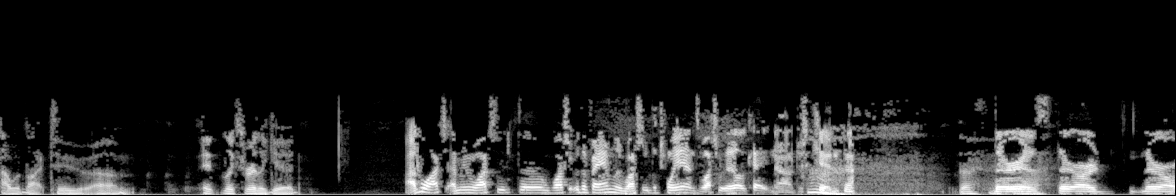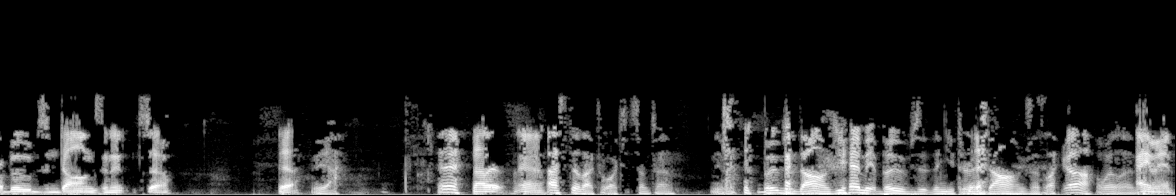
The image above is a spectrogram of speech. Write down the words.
I would like to. Um, it looks really good. I'd watch. I mean, watch it. Uh, watch it with the family. Watch it with the twins. Watch it with LK. No, just kidding. The- there yeah, is. There are. There are boobs and dongs in it. So, yeah. Yeah. Eh, Now that, yeah. I still like to watch it sometime. You know, boobs and dongs. You had me at boobs, then you threw in dongs. I was like, oh well. Hey man,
